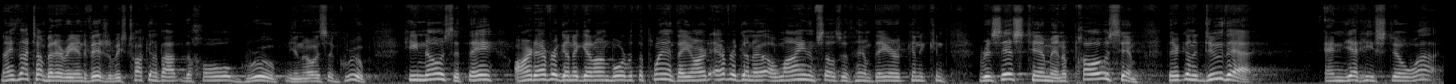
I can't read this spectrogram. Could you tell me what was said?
Now, he's not talking about every individual, he's talking about the whole group, you know, as a group. He knows that they aren't ever going to get on board with the plan. They aren't ever going to align themselves with him. They are going to resist him and oppose him. They're going to do that. And yet, he's still what?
